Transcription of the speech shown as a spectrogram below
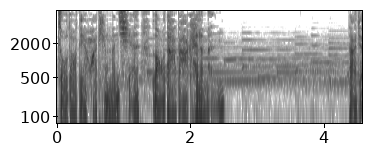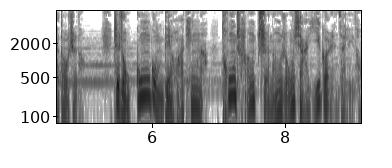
走到电话厅门前，老大打开了门。大家都知道，这种公共电话厅呢，通常只能容下一个人在里头。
